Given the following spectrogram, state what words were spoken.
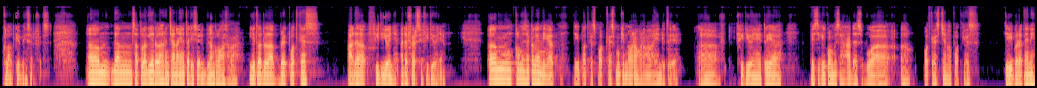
cloud gaming service. Um, dan satu lagi adalah rencananya tadi saya bilang kalau nggak salah, yaitu adalah break podcast ada videonya, ada versi videonya. Um, kalau misalnya kalian lihat di podcast podcast mungkin orang-orang lain gitu ya, uh, videonya itu ya basically kalau misalnya ada sebuah uh, podcast channel podcast jadi beratnya nih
